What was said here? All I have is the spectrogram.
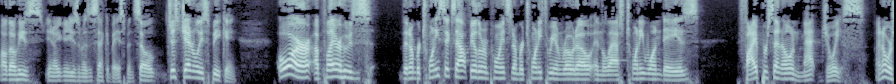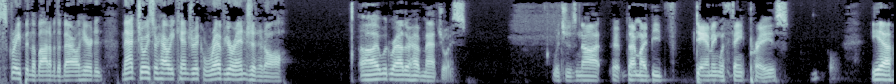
although he's, you know, you can use him as a second baseman. So just generally speaking. Or a player who's the number 26 outfielder in points, number 23 in roto in the last 21 days. 5% owned Matt Joyce. I know we're scraping the bottom of the barrel here. Did Matt Joyce or Howie Kendrick rev your engine at all? I would rather have Matt Joyce, which is not, that might be damning with faint praise. Yeah,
